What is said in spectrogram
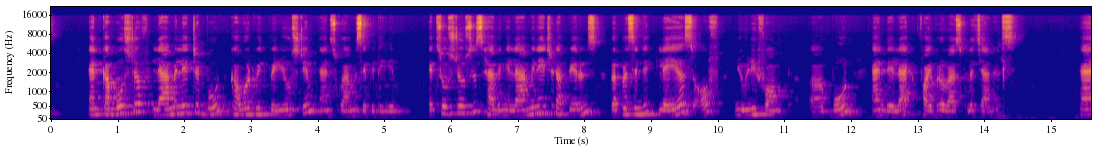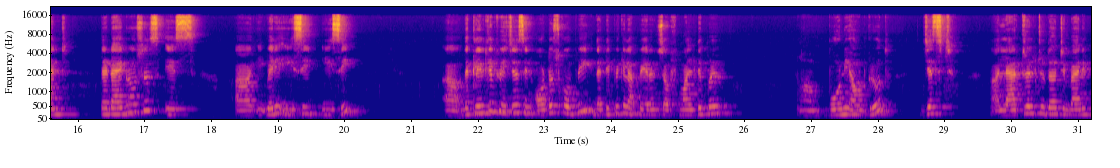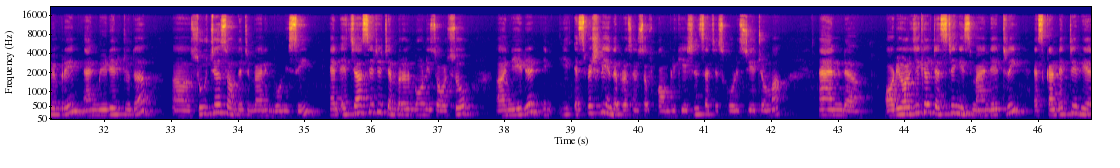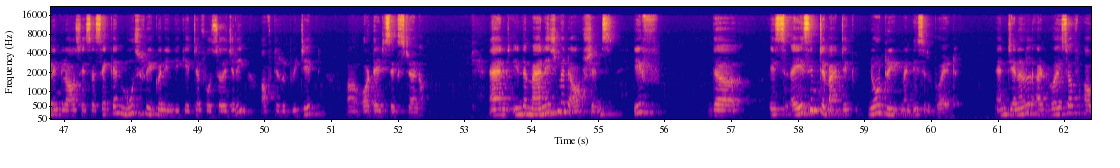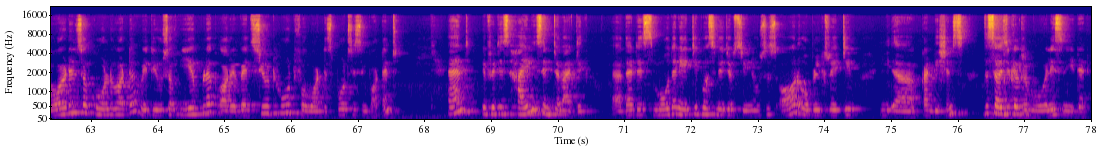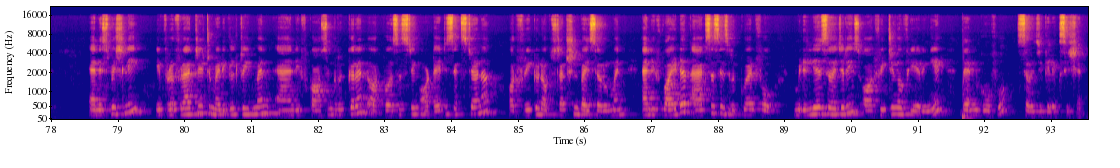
and composed of lamellated bone covered with periosteum and squamous epithelium. Exostosis having a laminated appearance representing layers of newly formed uh, bone and they lack fibrovascular channels. And the diagnosis is uh, very easy. easy. Uh, the clinical features in otoscopy, the typical appearance of multiple um, bony outgrowth, just uh, lateral to the tympanic membrane and medial to the uh, sutures of the tympanic bone is seen. And HRCT temporal bone is also uh, needed, in, especially in the presence of complications such as cholesteatoma. And uh, audiological testing is mandatory as conductive hearing loss is the second most frequent indicator for surgery after repeated uh, otitis externa. And in the management options, if the is asymptomatic, no treatment is required. And general advice of avoidance of cold water with use of earplug or a wetsuit hood for water sports is important. And if it is highly symptomatic, uh, that is more than 80% of stenosis or obliterative uh, conditions, the surgical removal is needed and especially if refractory to medical treatment and if causing recurrent or persisting otitis externa or frequent obstruction by cerumen and if wider access is required for middle ear surgeries or fitting of hearing aid, then go for surgical excision.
